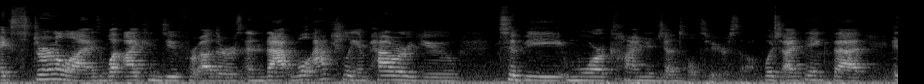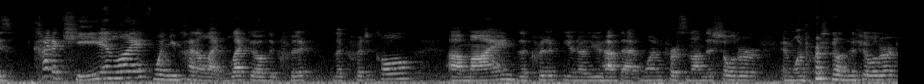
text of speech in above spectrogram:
externalize what I can do for others, and that will actually empower you to be more kind and gentle to yourself, which I think that is kind of key in life when you kind of like let go of the critic, the critical uh, mind, the critic. You know, you have that one person on the shoulder and one person on the shoulder,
